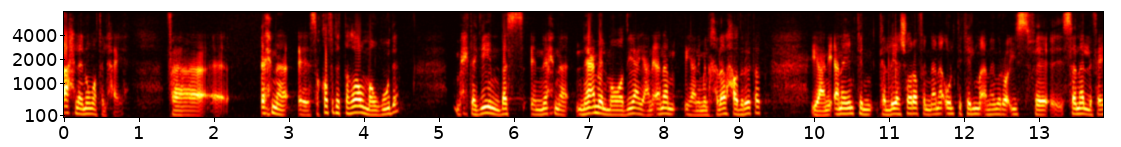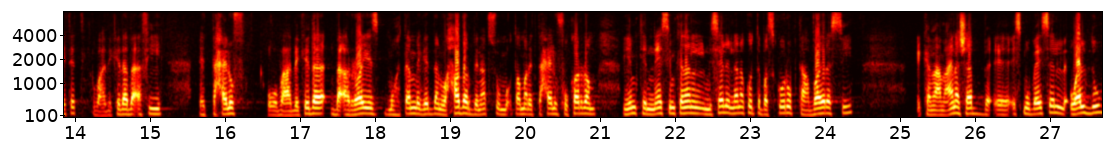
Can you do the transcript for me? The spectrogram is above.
أحلى نومة في الحياة. فاحنا آه، ثقافة التطوع موجودة محتاجين بس إن إحنا نعمل مواضيع. يعني أنا يعني من خلال حضرتك يعني أنا يمكن كان ليا شرف إن أنا قلت كلمة أمام الرئيس في السنة اللي فاتت وبعد كده بقى في التحالف وبعد كده بقى الرئيس مهتم جدا وحضر بنفسه مؤتمر التحالف وكرم يمكن ناس يمكن أنا المثال اللي أنا كنت بذكره بتاع فيروس سي كان معانا شاب آه، اسمه باسل والده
